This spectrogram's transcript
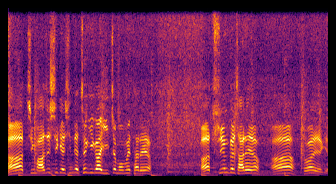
아, 지금 아저씨 계신데 저기가 2.5m래요. 아, 수영들 잘해요. 아, 좋아요, 여기.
